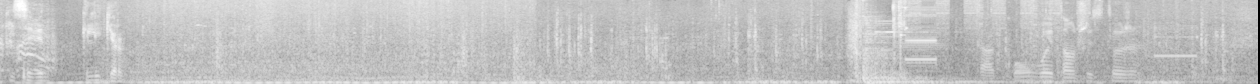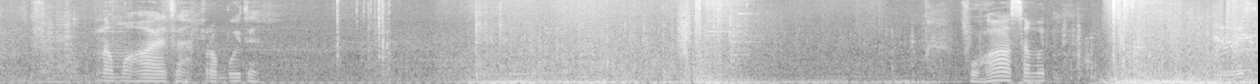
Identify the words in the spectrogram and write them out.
Якийсь він клікер. Так, конвой там щось теж намагається пробити. Фугасами. Єс.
